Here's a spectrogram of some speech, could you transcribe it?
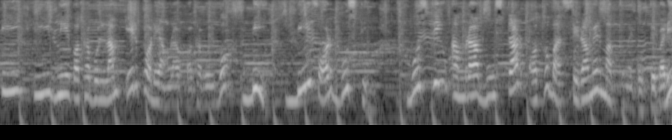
টি ই নিয়ে কথা বললাম। এরপরে আমরা কথা বলব B B for boosting boosting আমরা বুস্টার অথবা সেরামের মাধ্যমে করতে পারি,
